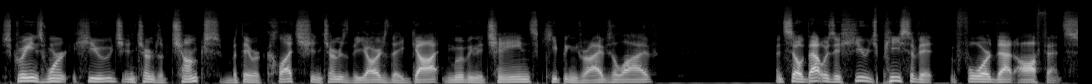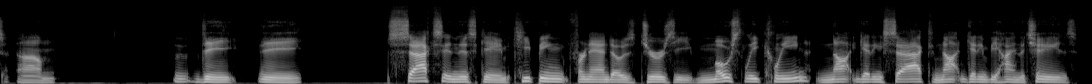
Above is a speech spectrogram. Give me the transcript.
Screens weren't huge in terms of chunks, but they were clutch in terms of the yards they got, moving the chains, keeping drives alive. And so that was a huge piece of it for that offense. Um, the the sacks in this game, keeping Fernando's jersey mostly clean, not getting sacked, not getting behind the chains,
